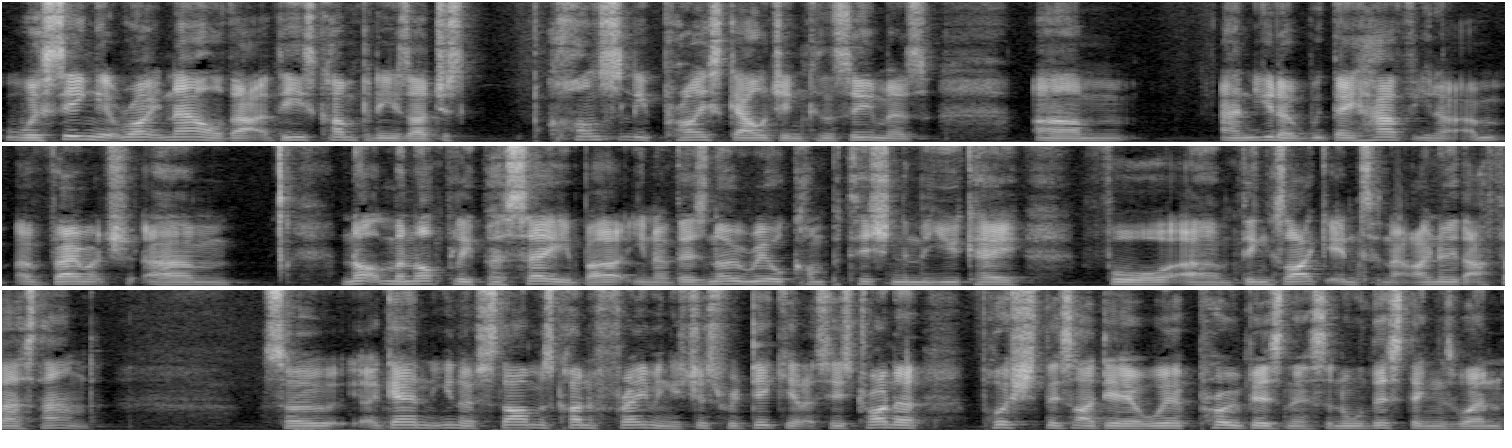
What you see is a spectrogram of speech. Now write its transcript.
we're seeing it right now that these companies are just constantly price gouging consumers um, and you know they have you know a, a very much um, not a monopoly per se, but you know there's no real competition in the UK for um, things like internet. I know that firsthand. So again, you know, Starmer's kind of framing is just ridiculous. He's trying to push this idea we're pro business and all these things when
